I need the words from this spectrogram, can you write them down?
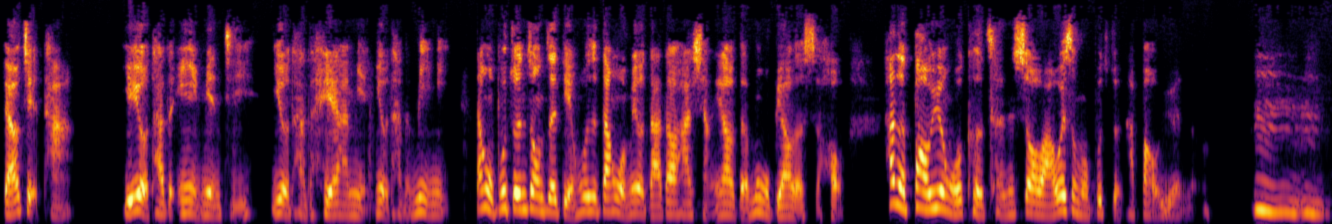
了解他，也有他的阴影面积，也有他的黑暗面，也有他的秘密。当我不尊重这点，或是当我没有达到他想要的目标的时候，他的抱怨我可承受啊，为什么不准他抱怨呢？嗯嗯嗯。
